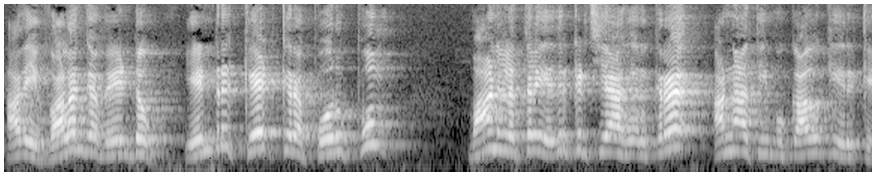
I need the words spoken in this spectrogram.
அதை வழங்க வேண்டும் என்று கேட்கிற பொறுப்பும் மாநிலத்தில் எதிர்க்கட்சியாக இருக்கிற அண்ணா திமுகவுக்கு இருக்கு.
